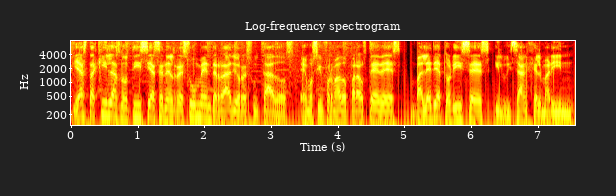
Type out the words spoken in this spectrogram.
Y hasta aquí las noticias en el resumen de Radio Resultados. Hemos informado para ustedes Valeria Torices y Luis Ángel Marín.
